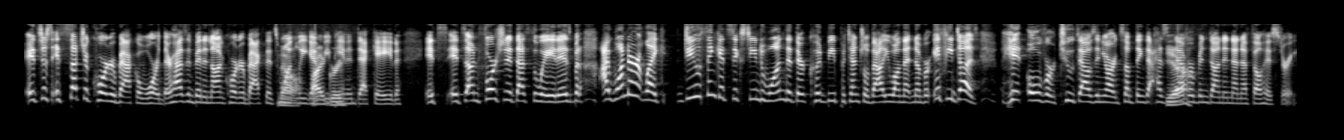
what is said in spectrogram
it's just, it's such a quarterback award. There hasn't been a non quarterback that's won league MVP in a decade. It's, it's unfortunate that's the way it is, but I wonder, like, do you think it's 16 to 1 that there could be potential value on that number if he does hit over 2,000 yards, something that has Yeah. never been done in NFL history?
